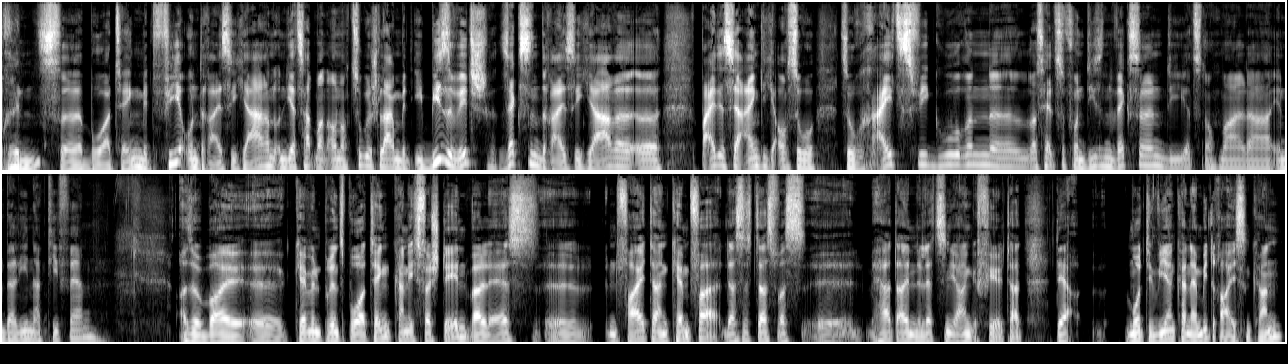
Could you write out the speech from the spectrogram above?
Prinz äh, Boateng mit 34 Jahren und jetzt hat man auch noch zugeschlagen mit Ibisevic, 36 Jahre. Äh, beides ja eigentlich auch so so Reizfiguren. Äh, was hältst du von diesen Wechseln, die jetzt nochmal da in Berlin aktiv werden? Also bei äh, Kevin Prince Boateng kann ich es verstehen, weil er ist äh, ein Fighter, ein Kämpfer. Das ist das, was äh, Hertha in den letzten Jahren gefehlt hat. Der motivieren kann, der mitreißen kann.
